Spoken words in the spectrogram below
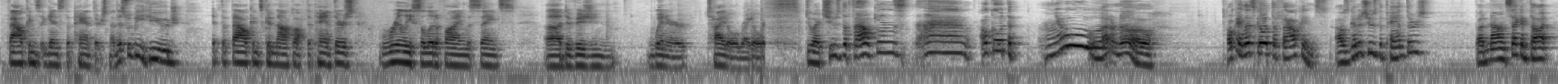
Falcons against the Panthers. Now this would be huge if the Falcons could knock off the Panthers, really solidifying the Saints' uh, division winner title right Do I choose the Falcons? Uh, I'll go with the. No, I don't know. Okay, let's go with the Falcons. I was going to choose the Panthers, but now on second thought,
